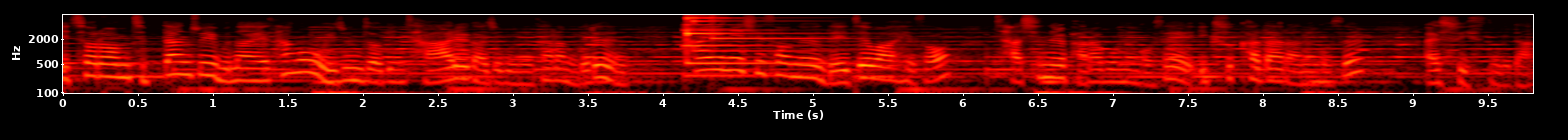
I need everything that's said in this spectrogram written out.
이처럼 집단주의 문화의 상호 의존적인 자아를 가지고 있는 사람들은 타인의 시선을 내재화해서 자신을 바라보는 것에 익숙하다라는 것을 알 수 있습니다.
